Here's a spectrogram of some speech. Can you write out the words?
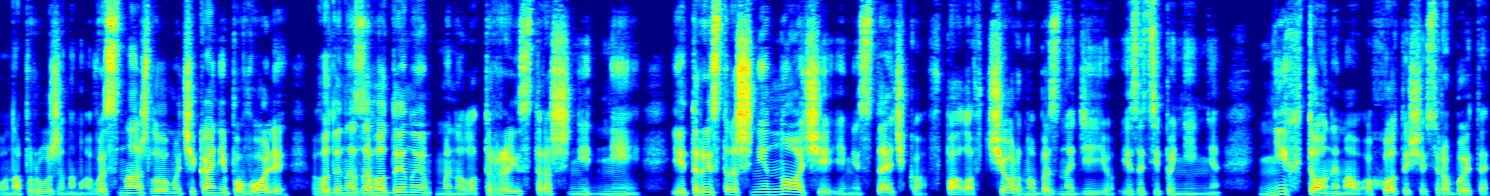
У напруженому, виснажливому чеканні поволі, година за годиною минуло три страшні дні і три страшні ночі, і містечко впало в чорну безнадію і заціпеніння. Ніхто не мав охоти щось робити.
